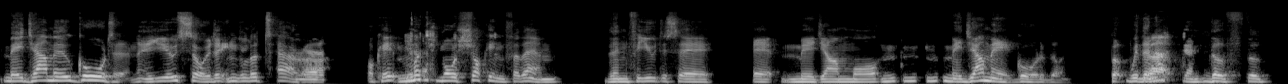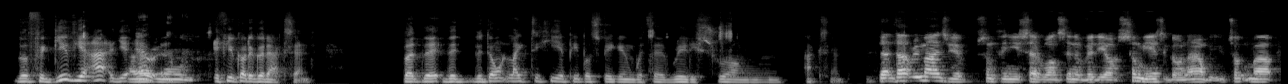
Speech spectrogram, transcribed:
Me llamo Gordon, you saw it in Inglaterra. Yeah. Okay, yeah. much more shocking for them than for you to say, eh, Me llamo, me llame Gordon. But with an right. accent, they'll, they'll, they'll forgive you your error if you've got a good accent but they, they, they don't like to hear people speaking with a really strong accent. That, that reminds me of something you said once in a video some years ago now, but you're talking about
